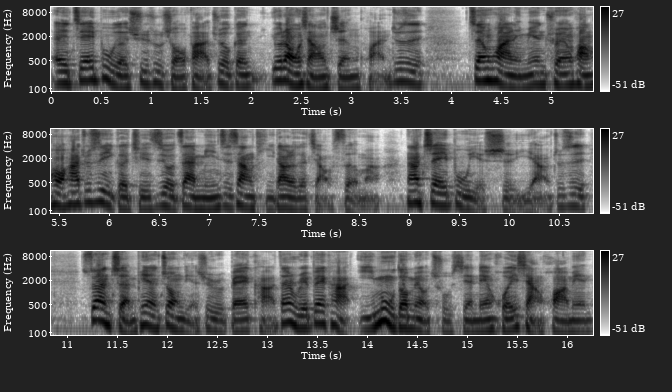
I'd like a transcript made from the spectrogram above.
诶，这一部的叙述手法就跟又让我想到甄嬛，就是甄嬛里面纯元皇后，她就是一个其实只有在名字上提到了一个角色嘛。那这一部也是一样，就是虽然整片的重点是 Rebecca，但 Rebecca 一幕都没有出现，连回想画面，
